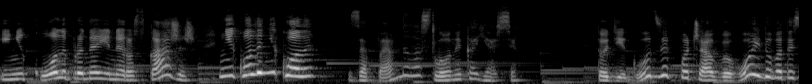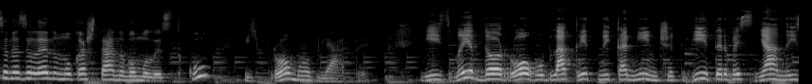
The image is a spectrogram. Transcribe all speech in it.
і ніколи про неї не розкажеш, ніколи, ніколи. запевнила слоника Яся. Тоді Гудзик почав вигойдуватися на зеленому каштановому листку й промовляти. Візьми в дорогу блакитний камінчик, вітер весняний,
